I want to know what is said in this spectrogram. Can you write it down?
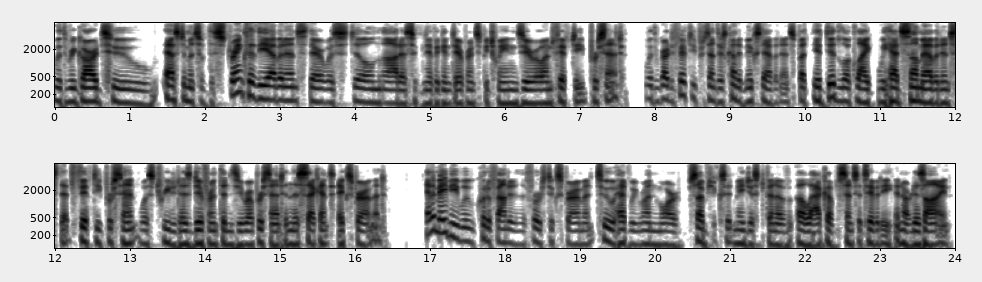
With regard to estimates of the strength of the evidence, there was still not a significant difference between 0 and 50%. With regard to 50%, there's kind of mixed evidence, but it did look like we had some evidence that 50% was treated as different than 0% in this second experiment. And it maybe we could have found it in the first experiment too, had we run more subjects. It may just have been a, a lack of sensitivity in our design.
